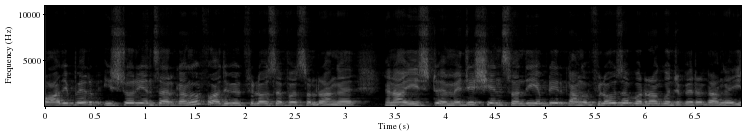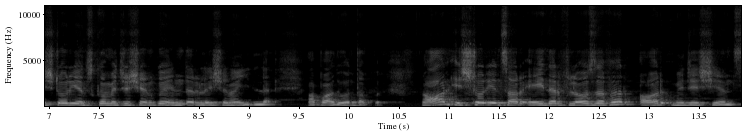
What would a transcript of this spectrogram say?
பாதி பேர் ஹிஸ்டோரியன்ஸாக இருக்காங்க பாதி பேர் ஃபிலோசஃபர் சொல்கிறாங்க ஏன்னா ஹிஸ்ட் மெஜிஷியன்ஸ் வந்து எப்படி இருக்காங்க? ஃபிலோசஃபர்னால் கொஞ்சம் பேர் இருக்காங்க. ஹிஸ்டோரியன்ஸ்க்கும் மெஜிஷியனுக்கும் எந்த ரிலேஷனும் இல்லை. அப்போ அதுவும் தப்பு. All historians are either philosopher or magicians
